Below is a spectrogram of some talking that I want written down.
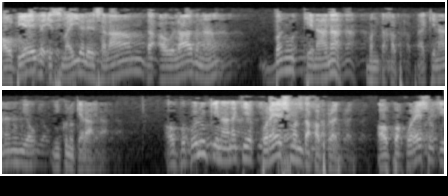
او بیا د اسماعیل عليه السلام د اولاد نه بنو کنانه منتخب کړ کنانه نوم یو نیکونو کرا او په بنو کنانه کې قریش منتخب کړ او په قریشو کې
